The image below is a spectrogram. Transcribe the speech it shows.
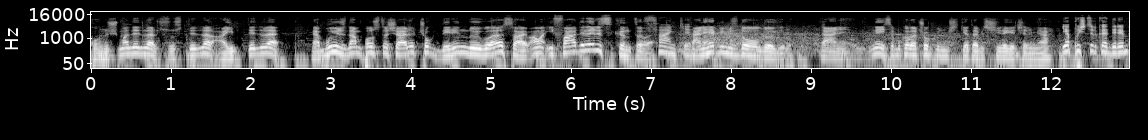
Konuşma dediler, sus dediler, ayıp dediler. Ya bu yüzden posta şairleri çok derin duygulara sahip ama ifadeleri sıkıntılı. Sanki. Yani hepimizde olduğu gibi. Yani neyse bu kadar çok bilmiştik ya tabii şiire geçelim ya. Yapıştır Kadir'im.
